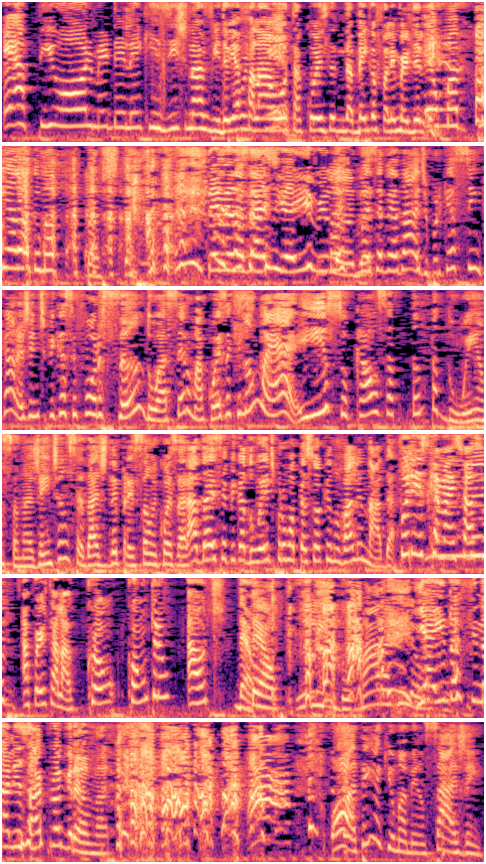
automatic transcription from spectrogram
é a pior merdelê que existe na vida. Eu ia Por falar quê? outra coisa, ainda bem que eu falei merdelê. É uma bela de uma pasta. Tem mensagem aí, Mas, Milana? mas é verdade, porque assim, cara, a gente fica se forçando a ser uma coisa que não é. E isso causa tanta doença na gente, ansiedade, depressão e coisa arada. Aí você fica doente por uma pessoa que não vale nada. Por isso que é mais fácil apertar lá, Ctrl, Ctrl Alt, Del. Del, lindo, maravilhoso. E ainda finalizar o programa. Ó, tem aqui uma mensagem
